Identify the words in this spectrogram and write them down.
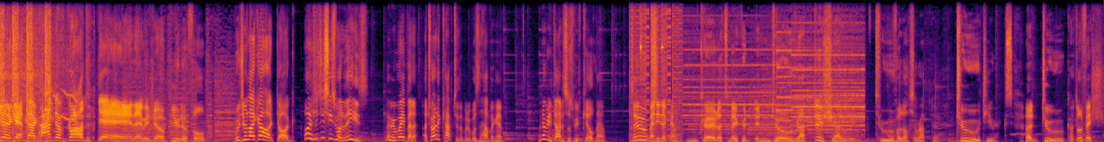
Yeah, again, the hand of God. Yeah, there we go. Beautiful. Would you like a hot dog? Oh, I should just use one of these. Maybe way better. I tried to capture them, but it wasn't having it. I wonder how many dinosaurs we've killed now. Too many to count. Okay, let's make an Indoraptor, shall we? Two Velociraptor, two T-Rex, and two Cuttlefish.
